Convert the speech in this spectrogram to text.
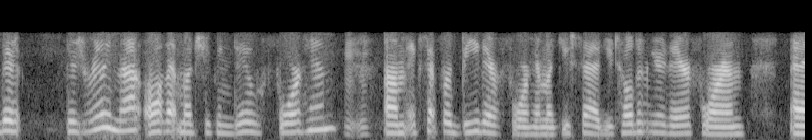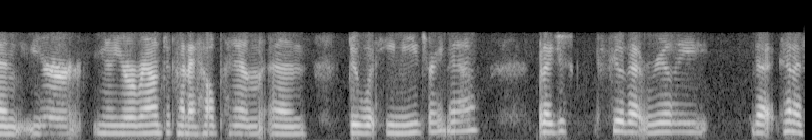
there, there's really not all that much you can do for him, Mm-mm. um, except for be there for him. Like you said, you told him you're there for him, and you're you know you're around to kind of help him and do what he needs right now. But I just feel that really that kind of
